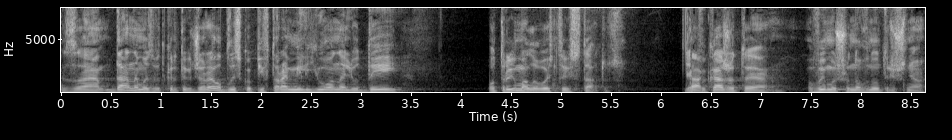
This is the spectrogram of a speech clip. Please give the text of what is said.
за даними з відкритих джерел, близько півтора мільйона людей отримали ось цей статус. Як Так. ви кажете, вимушено внутрішньо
